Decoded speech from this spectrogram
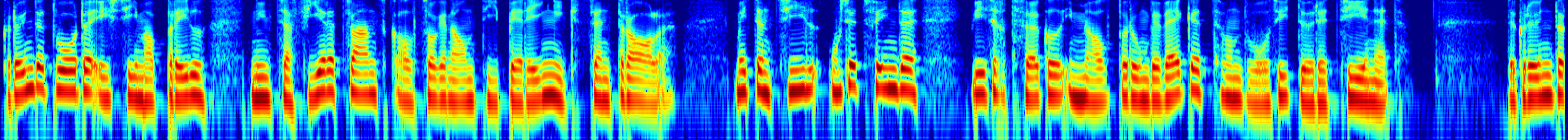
Gegründet wurde ist sie im April 1924 als sogenannte Beringungszentrale. Mit dem Ziel herauszufinden, wie sich die Vögel im Alpenraum bewegen und wo sie durchziehen. Der Gründer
